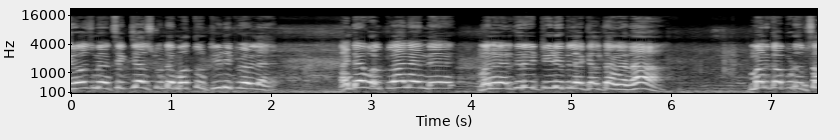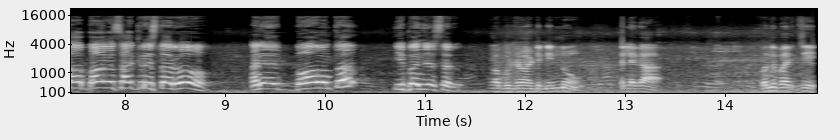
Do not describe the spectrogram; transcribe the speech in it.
ఈరోజు మేము చెక్ చేసుకుంటే మొత్తం టీడీపీ వాళ్ళే. అంటే వాళ్ళ ప్లాన్ ఏంది? మనం ఎడతిరిగి టీడీపీలోకి వెళ్తాం కదా. మనకు అప్పుడు బాగా సహకరిస్తారు అనే భావంతో ఈ పని చేస్తారు. పుట్టినటువంటి నిన్ను పొందుపరిచి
